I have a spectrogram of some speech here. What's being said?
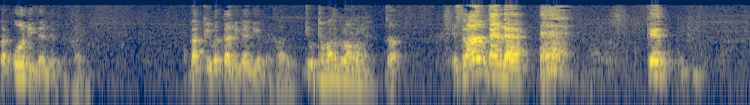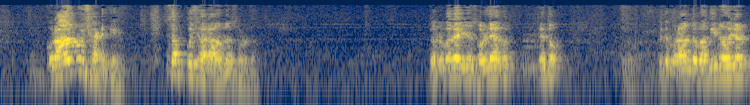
ਪਰ ਉਹ ਨਹੀਂ ਕਹਿੰਦੇ ਪਰਖਾ ਲਓ ਬਾਕੀ ਬੱਤਾ ਨਹੀਂ ਕਹਿੰਦੀ ਪਰਖਾ ਲਓ ਝੂਠਾ ਮਤ ਬੁਲਾਉਣ ਵਾਲੇ। ਇਸਲਾਮ ਕਹਿੰਦਾ ਹੈ ਕਿ ਕੁਰਾਨ ਨੂੰ ਛੱਡ ਕੇ ਸਭ ਕੁਝ ਹਰਾਮ ਹੈ ਸੁਣਨਾ। ਤੁਹਾਨੂੰ ਪਤਾ ਜੇ ਸੁਣ ਲਿਆ ਕਿਤੋਂ ਕਿਤੇ ਕੁਰਾਨ ਤੋਂ ਬਾਗੀ ਨਾ ਹੋ ਜਾਣ।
